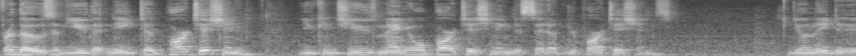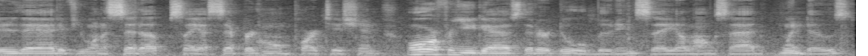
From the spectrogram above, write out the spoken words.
For those of you that need to partition, you can choose manual partitioning to set up your partitions. You'll need to do that if you want to set up, say, a separate home partition, or for you guys that are dual booting, say, alongside Windows.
